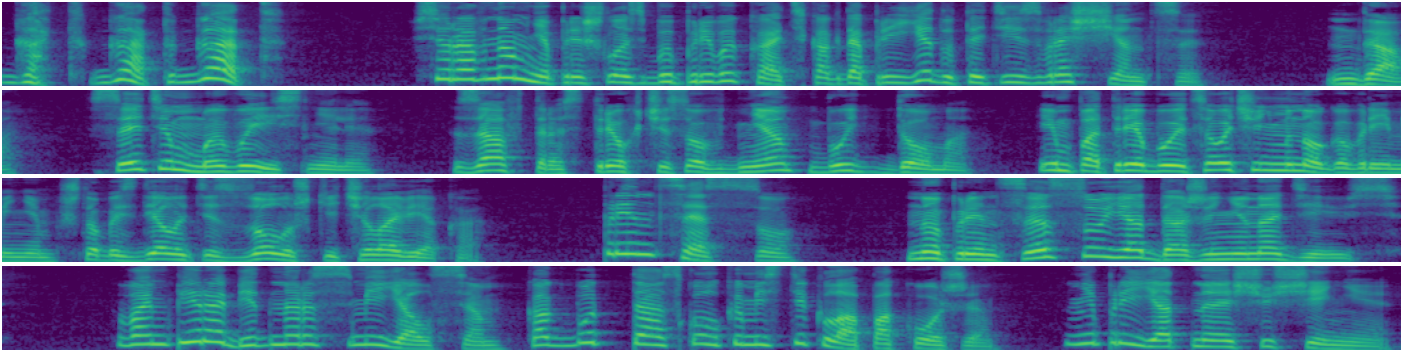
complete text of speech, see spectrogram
Гад, гад, гад! Все равно мне пришлось бы привыкать, когда приедут эти извращенцы. Да, с этим мы выяснили. Завтра с трех часов дня будь дома. Им потребуется очень много времени, чтобы сделать из Золушки человека. Принцессу. На принцессу я даже не надеюсь». Вампир обидно рассмеялся, как будто осколками стекла по коже. Неприятное ощущение.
